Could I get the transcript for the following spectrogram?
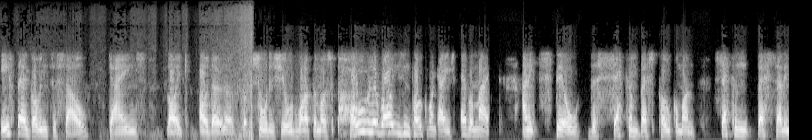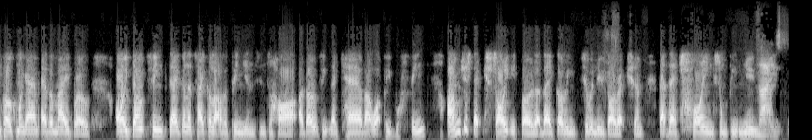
if they're going to sell games like I don't know, Sword and Shield, one of the most polarizing Pokemon games ever made, and it's still the second best Pokemon, second best selling Pokemon game ever made, bro. I don't think they're going to take a lot of opinions into heart. I don't think they care about what people think. I'm just excited, bro, that they're going to a new direction, that they're trying something new. That is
